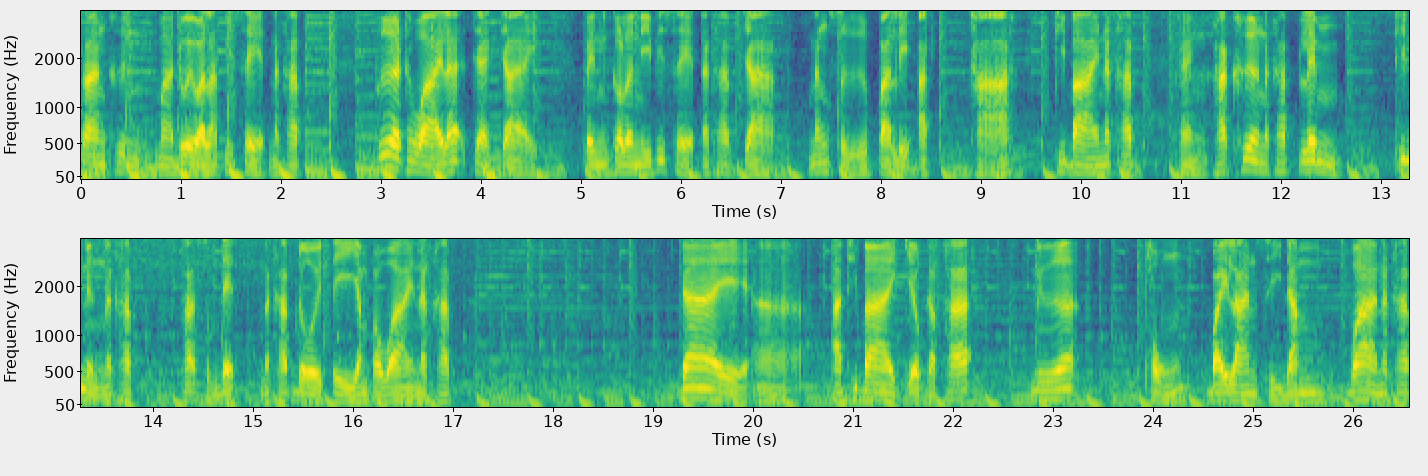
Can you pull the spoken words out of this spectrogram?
สร้างขึ้นมาด้วยวาระพิเศษนะครับ เพื่อถวายและแจกจ่ายเป็นกรณีพิเศษนะครับ จากหนังสือปาริอัตถาธิบายนะครับ แห่งพระเครื่องนะครับ เล่มที่หนึ่งนะครับ พระสมเด็จนะครับ โดยตียมประวายนะครับ ได้ อธิบายเกี่ยวกับพระเนื้อผงใบลานสีดำว่านะครับ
